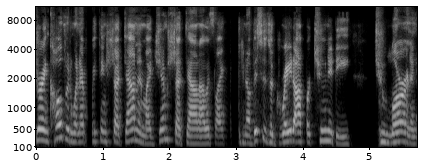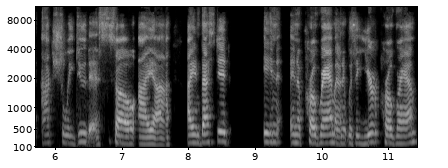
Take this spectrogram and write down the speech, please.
during COVID, when everything shut down and my gym shut down, I was like, you know, this is a great opportunity to learn and actually do this. So I uh, I invested in in a program, and it was a year program,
